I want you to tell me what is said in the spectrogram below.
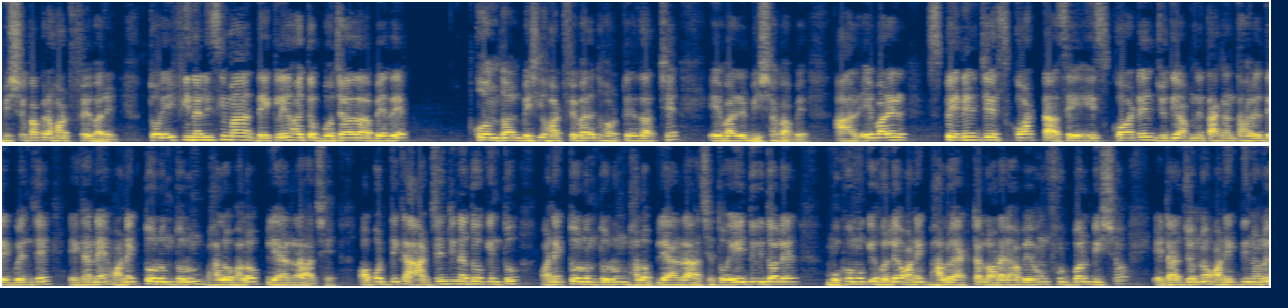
বিশ্বকাপের হট ফেভারিট তো এই ফিনালিসিমা দেখলে হয়তো বোঝা যাবে কোন দল বেশি হট ফেভারে ধরতে যাচ্ছে, এবারের বিশ্বকাপে। আর এবারের স্পেনের যে স্কোয়াডটা আছে, এই স্কোয়াডে যদি আপনি তাকান, তাহলে দেখবেন যে এখানে অনেক তরুণ তরুণ ভালো ভালো প্লেয়াররা আছে। অপরদিকে আর্জেন্টিনাতেও কিন্তু অনেক তরুণ তরুণ ভালো প্লেয়াররা আছে। তো এই দুই দলের মুখোমুখি হলে অনেক ভালো একটা লড়াই হবে এবং ফুটবল বিশ্ব এটার জন্য অনেক দিন হলে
